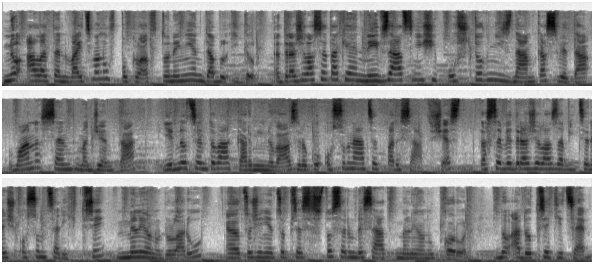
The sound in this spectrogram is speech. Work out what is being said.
No ale ten Weizmannův poklad to není jen Double Eagle. Dražila se také nejvzácnější poštovní známka světa One Cent Magenta, jednocentová karmínová z roku 1856. Ta se vydražila za více než 8,3 milionu dolarů, eh, což je něco přes 170 milionů korun. No a do třetice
